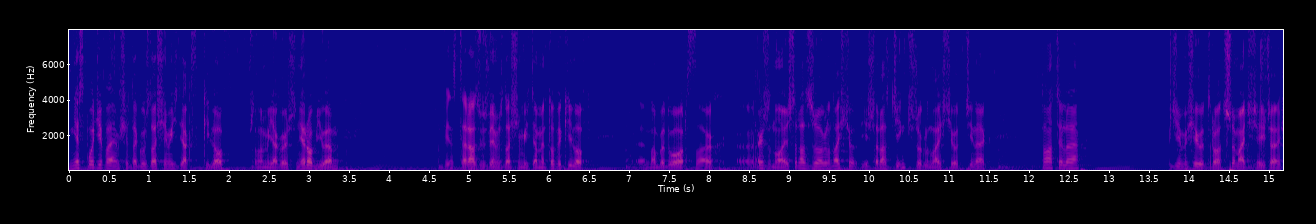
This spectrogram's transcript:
Nie spodziewałem się tego, że da się mieć jak kill off, przynajmniej ja go jeszcze nie robiłem. Więc teraz już wiem, że da się mieć diamentowy kill off na Bedwarsach. E, Także no, jeszcze raz, że oglądaliście, jeszcze raz dzięki, że oglądaliście odcinek. To na tyle. Widzimy się jutro, trzymajcie się i cześć.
